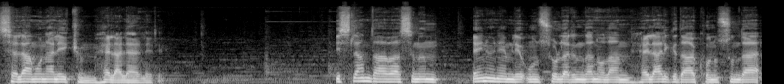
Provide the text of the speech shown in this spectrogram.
Selamun aleyküm helalerleri. İslam davasının en önemli unsurlarından olan helal gıda konusunda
